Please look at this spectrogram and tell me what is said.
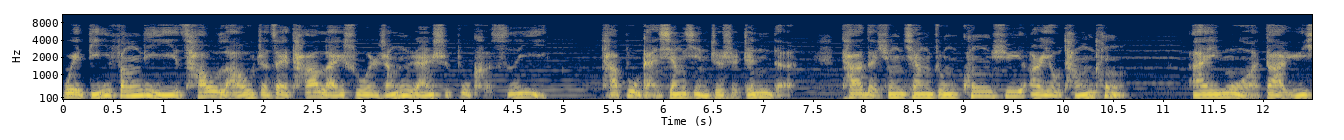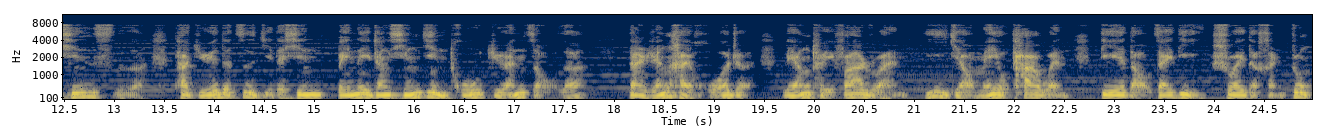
为敌方利益操劳，这在他来说仍然是不可思议。他不敢相信这是真的。他的胸腔中空虚而又疼痛，哀莫大于心死。他觉得自己的心被那张行进图卷走了。但人还活着，两腿发软，一脚没有踏稳，跌倒在地，摔得很重，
